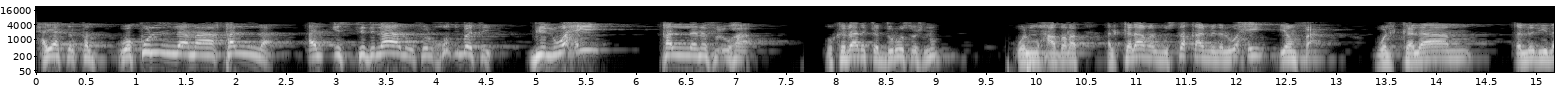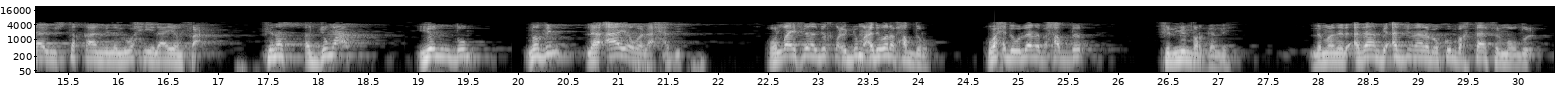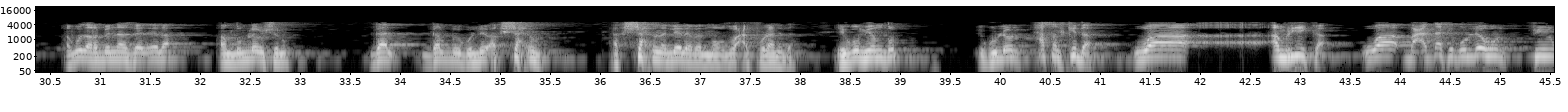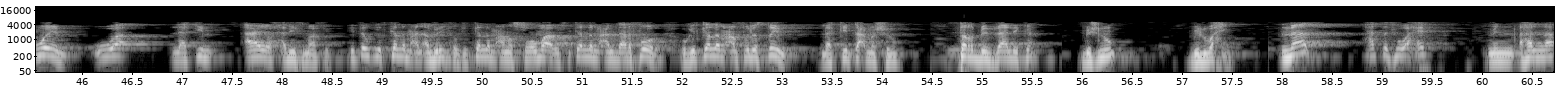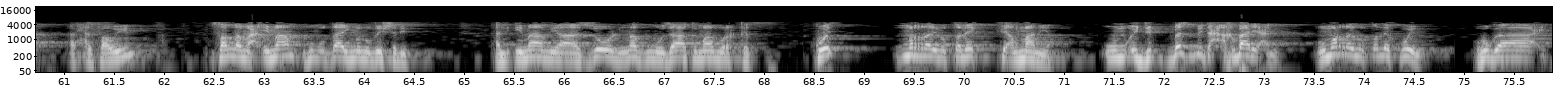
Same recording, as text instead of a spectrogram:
حياة القلب. وكلما قل الاستدلال في الخطبة بالوحي قل نفعها. وكذلك الدروس وشنو والمحاضرات. الكلام المستقى من الوحي ينفع والكلام الذي لا يستقى من الوحي لا ينفع. في ناس الجمعة ينظم نظم لا آية ولا حديث. والله في ناس بيطلعوا الجمعة دي ولا بحضروا واحد يقول أنا بحضر في المنبر قال لي لما الأذان بأذن أنا بكون بختار في الموضوع. أقول يا رب الناس زي الليلة أنظم لهم شنو؟ قال قلبه يقول لي أكشحن أكشحن الليلة بالموضوع الفلاني ده. يقوم ينظم يقول لهم حصل كده وأمريكا وبعد ذاك يقول لهم في وين و لكن آية وحديث ما في. أنت ممكن تتكلم عن أمريكا وتتكلم عن الصومال وتتكلم عن دارفور وتتكلم عن فلسطين لكن تعمل شنو؟ تربط ذلك بشنو؟ بالوحي. ناس حتى في واحد من أهلنا الحلفاويين صلى مع إمام هو متضايق منه ضيق شديد. الإمام يا زول نظم ذاته ما مركز. كويس مرة ينط لك في ألمانيا. بس بتاع أخبار يعني. ومرة ينط لك وين؟ وهو قاعد.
